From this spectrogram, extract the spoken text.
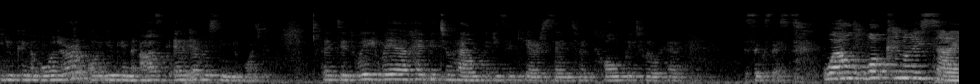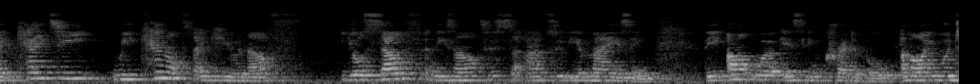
you can order or you can ask everything you want. That's it. We, we are happy to help Easy Care Center. Hope it will have success. Well, what can I say? Katie, we cannot thank you enough. Yourself and these artists are absolutely amazing. The artwork is incredible and I would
